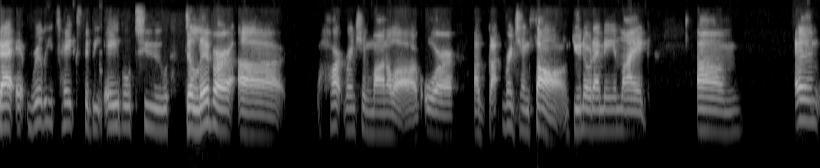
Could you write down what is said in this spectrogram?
that it really takes to be able to deliver a heart-wrenching monologue or a gut-wrenching song. You know what i mean? Like um and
